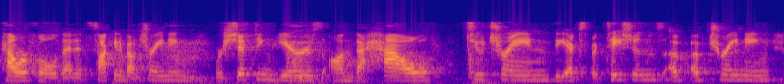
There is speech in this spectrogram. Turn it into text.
powerful that it's talking about training. We're shifting gears on the how to train, the expectations of, of training,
